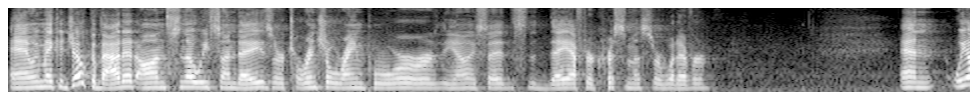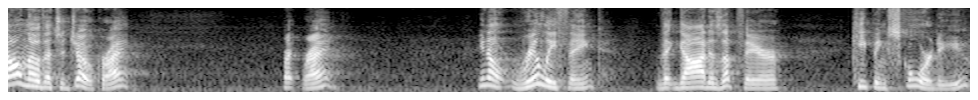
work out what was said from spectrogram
And we make a joke about it on snowy Sundays or torrential rainpour, or, you know, he said it's the day after Christmas or whatever. And we all know that's a joke, right? Right, right? You don't really think that God is up there keeping score, do you?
